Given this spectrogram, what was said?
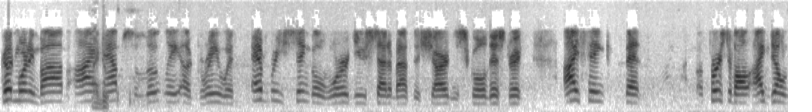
Good morning, Bob. I, I absolutely agree with every single word you said about the Chardon School District. I think that, first of all, I don't,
